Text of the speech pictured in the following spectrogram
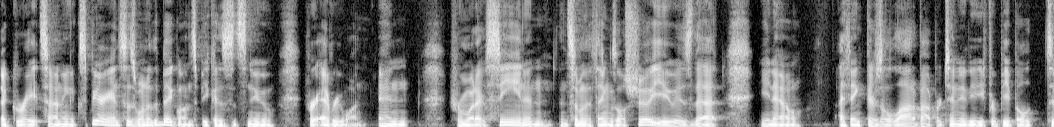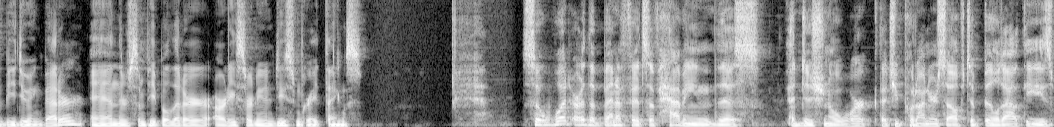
a great sounding experience as one of the big ones because it's new for everyone. And from what i've seen and, and some of the things i'll show you is that you know I think there's a lot of opportunity for people to be doing better, and there's some people that are already starting to do some great things. So, what are the benefits of having this additional work that you put on yourself to build out these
